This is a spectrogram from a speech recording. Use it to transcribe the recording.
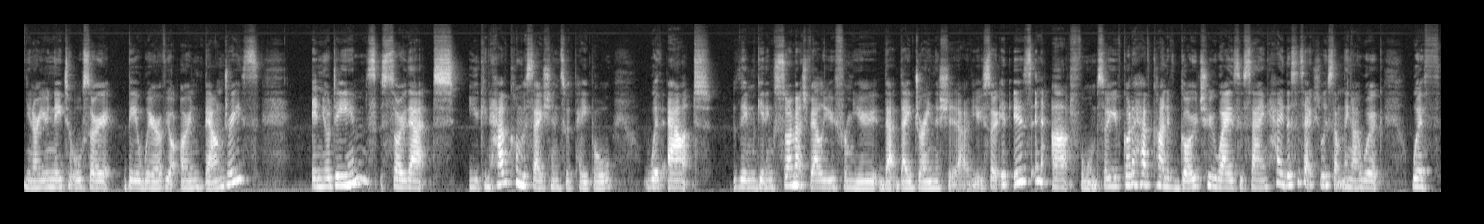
You know, you need to also be aware of your own boundaries in your DMs so that you can have conversations with people without them getting so much value from you that they drain the shit out of you. So it is an art form. So you've got to have kind of go-to ways of saying, "Hey, this is actually something I work with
